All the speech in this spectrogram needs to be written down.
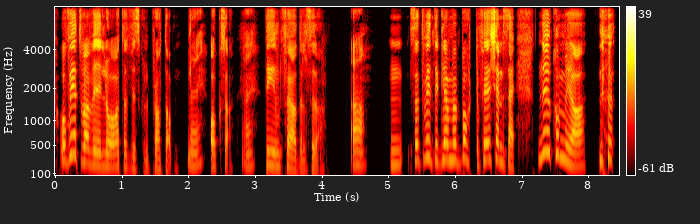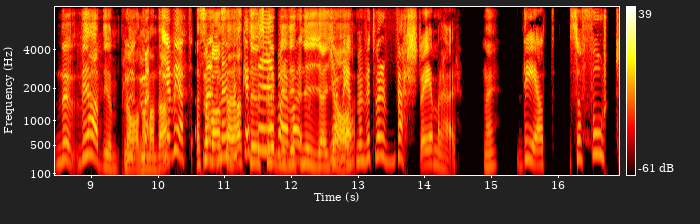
Och vet du vad vi lovat att vi skulle prata om Nej. också? Nej. Din födelsedag. Ja. Mm. Så att vi inte glömmer bort det. För jag känner så här, nu kommer jag... nu, vi hade ju en plan, Men- Amanda. Jag vet. Alltså var så här, att du skulle bli ditt nya Jag jag. vet, men vet du vad det värsta är med det här? Nej. Det är att så fort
